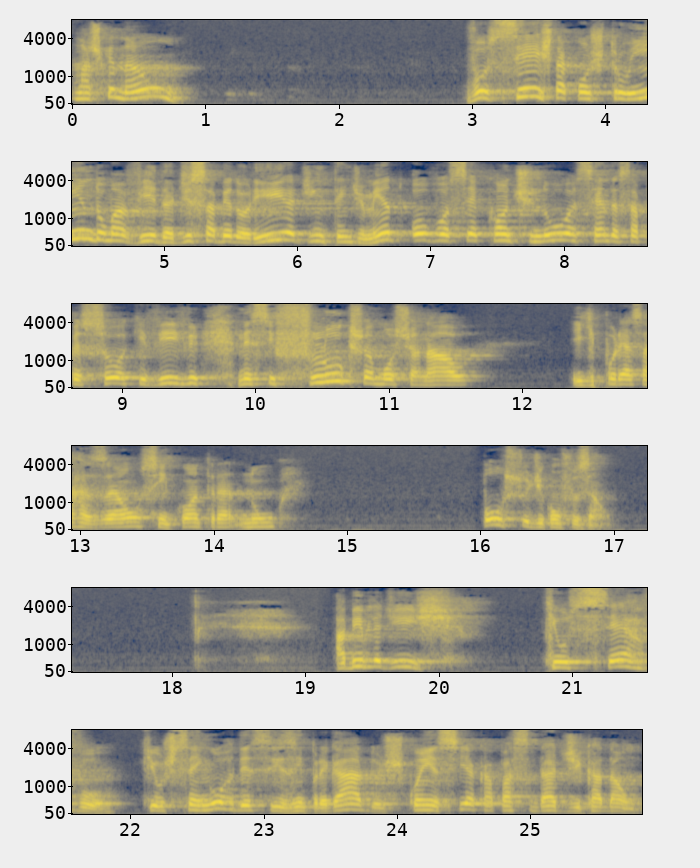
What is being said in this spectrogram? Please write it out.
Acho que não. Você está construindo uma vida de sabedoria, de entendimento, ou você continua sendo essa pessoa que vive nesse fluxo emocional e que por essa razão se encontra num poço de confusão? A Bíblia diz que o servo, que o senhor desses empregados, conhecia a capacidade de cada um.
